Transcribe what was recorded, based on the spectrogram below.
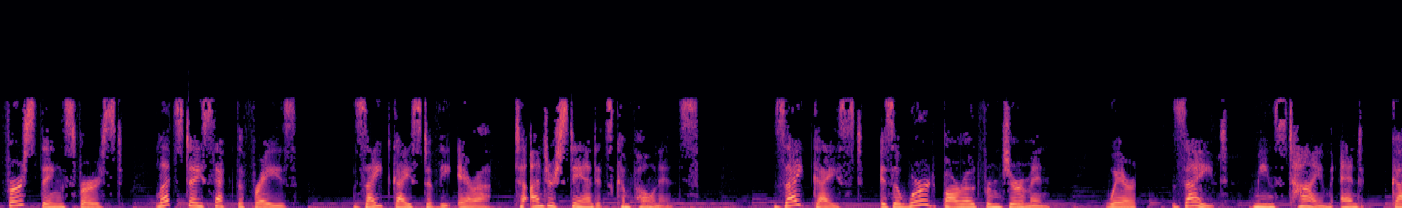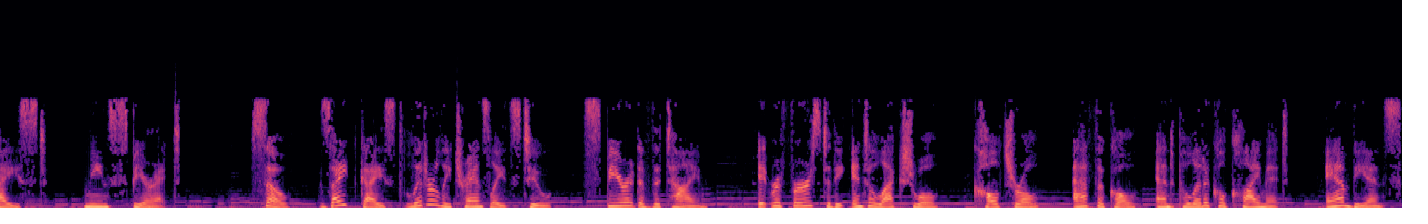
First things first, let's dissect the phrase zeitgeist of the era to understand its components. Zeitgeist is a word borrowed from German, where Zeit means time and Geist means spirit. So, Zeitgeist literally translates to spirit of the time. It refers to the intellectual, cultural, ethical, and political climate, ambience,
